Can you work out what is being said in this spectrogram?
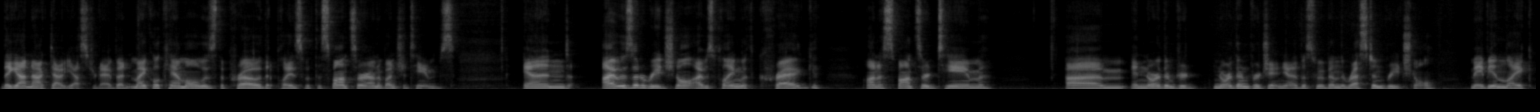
They got knocked out yesterday, but Michael Kamil was the pro that plays with the sponsor on a bunch of teams. And I was at a regional. I was playing with Craig on a sponsored team um, in northern Northern Virginia. This would have been the Reston Regional, maybe in like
